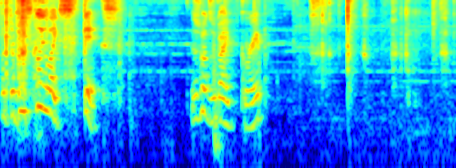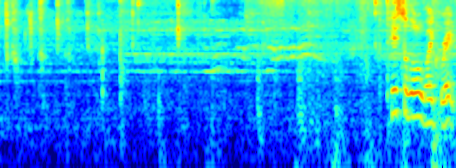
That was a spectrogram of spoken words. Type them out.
but they're basically like sticks. This one's like grape. Tastes a little like grape.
